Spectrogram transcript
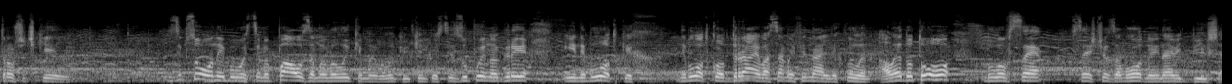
трошечки зіпсований був ось цими паузами великими, великої кількості зупинок гри. І не було таких, не було такого драйва саме фінальних хвилин. Але до того було все, все що завгодно і навіть більше.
